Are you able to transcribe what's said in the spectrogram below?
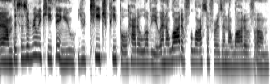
um, this is a really key thing. You you teach people how to love you, and a lot of philosophers and a lot of um,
